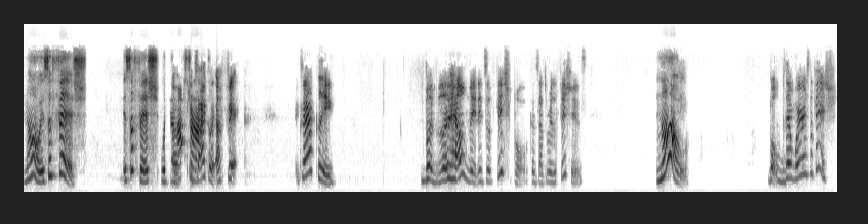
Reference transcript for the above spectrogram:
No, it's a fish. It's a fish with an Uh, astronaut. exactly. A fish. Exactly. But the helmet, it's a fish bowl because that's where the fish is. No, But then where is the fish?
